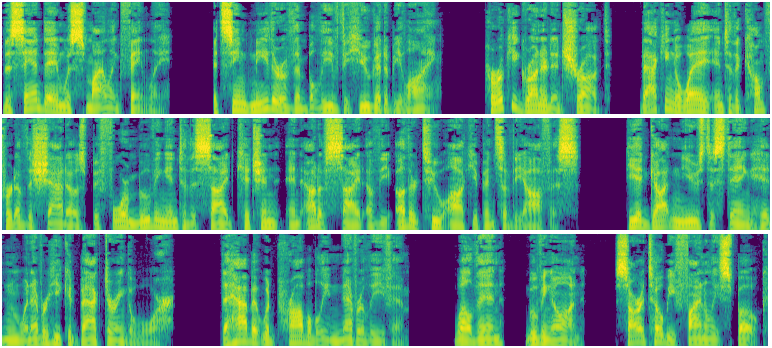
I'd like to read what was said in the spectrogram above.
The Sandaime was smiling faintly. It seemed neither of them believed the Hyuga to be lying. Haruki grunted and shrugged, backing away into the comfort of the shadows before moving into the side kitchen and out of sight of the other two occupants of the office. He had gotten used to staying hidden whenever he could back during the war. The habit would probably never leave him. Well then, moving on, Sarutobi finally spoke,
